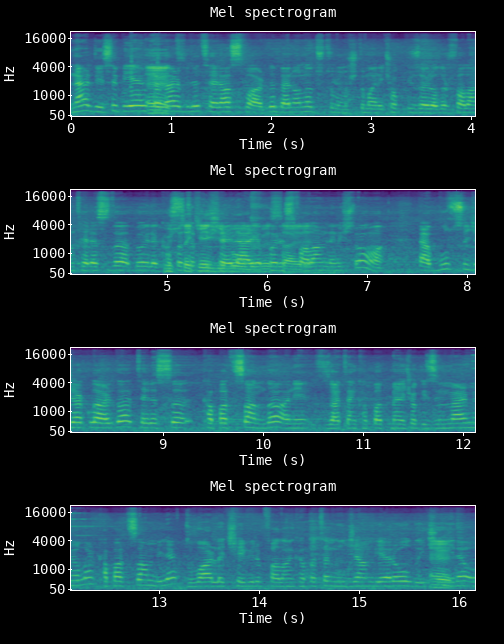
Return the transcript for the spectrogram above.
Neredeyse bir ev Evet. kadar bir de teras vardı. Ben ona tutulmuştum hani çok güzel olur falan terası da böyle kapatıp Müstakil bir şeyler yaparız vesaire. falan demiştim ama ya bu sıcaklarda terası kapatsan da hani zaten kapatmaya çok izin vermiyorlar. Kapatsan bile duvarla çevirip falan kapatamayacağım bir yer olduğu için Evet. yine o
